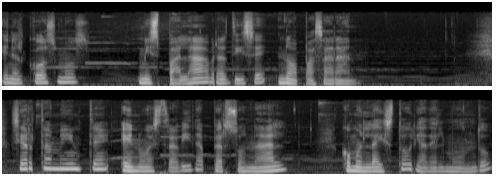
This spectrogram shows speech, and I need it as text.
en el cosmos, mis palabras, dice, no pasarán. Ciertamente en nuestra vida personal, como en la historia del mundo,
